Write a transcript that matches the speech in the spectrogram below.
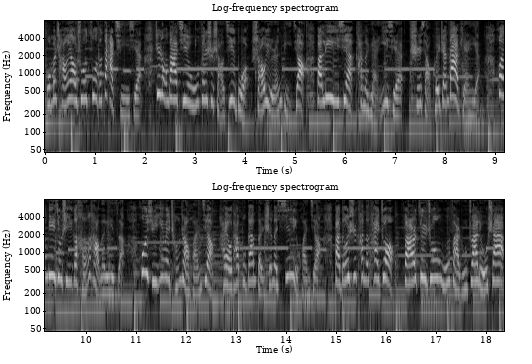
我们常要说做的大气一些。这种大气无非是少嫉妒，少与人比较，把利益线看得远一些，吃小亏占大便宜。浣碧就是一个很好的例子。或许因为成长环境，还有他不甘本身的心理环境，把得失看得太重，反而最终无法如抓流沙，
